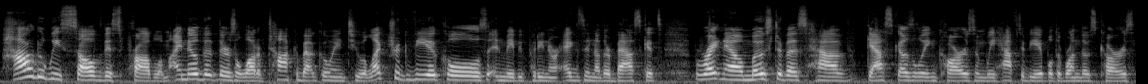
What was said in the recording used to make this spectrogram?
How do we solve this problem? I know that there's a lot of talk about going to electric vehicles and maybe putting our eggs in other baskets, but right now most of us have gas guzzling cars and we have to be able to run those cars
